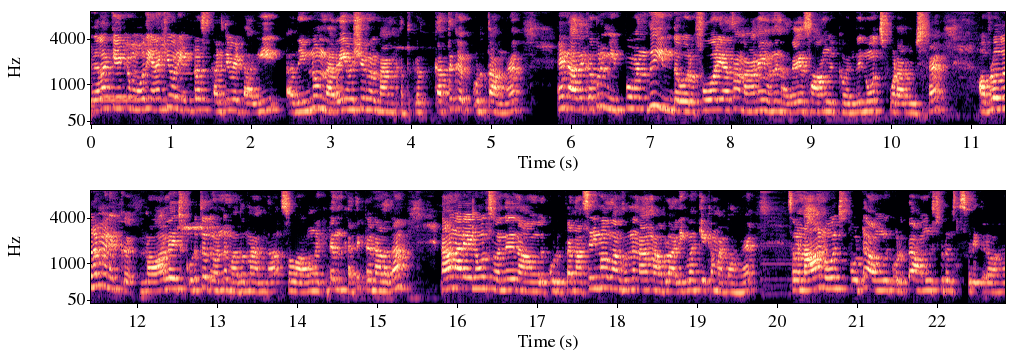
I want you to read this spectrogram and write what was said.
இதெல்லாம் கேட்கும் போது எனக்கே ஒரு இன்ட்ரெஸ்ட் கல்டிவேட் ஆகி அது இன்னும் நிறைய விஷயங்கள் மேம் கற்றுக்க கற்றுக்க கொடுத்தாங்க. அண்ட் அதுக்கப்புறம் இப்போ வந்து இந்த ஒரு ஃபோர் இயர்ஸாக நானே வந்து நிறைய சாங்குக்கு வந்து நோட்ஸ் போட ஆரம்பிச்சிட்டேன். அவ்வளோ தூரம் எனக்கு நாலேஜ் கொடுத்தது வந்து மது மேம் தான். ஸோ அவங்கக்கிட்ட இருந்து கற்றுக்கிட்டனால தான் நான் நிறைய நோட்ஸ் வந்து நான் அவங்களுக்கு கொடுப்பேன். நான் சினிமா சாங்ஸ் வந்து நான் அவ்வளோ அதிகமாக கேட்க மாட்டாங்க. ஸோ நான் நோட்ஸ் போட்டு அவங்களுக்கு கொடுப்பேன். அவங்க ஸ்டூடெண்ட்ஸ்க்கு சொல்லி தருவாங்க.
